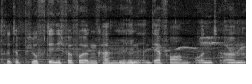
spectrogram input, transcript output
dritte Pluff, den ich verfolgen kann Mhm. in, in der Form. Und ähm,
